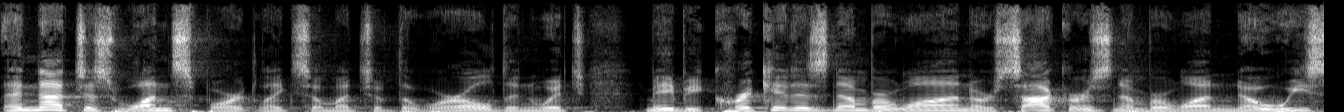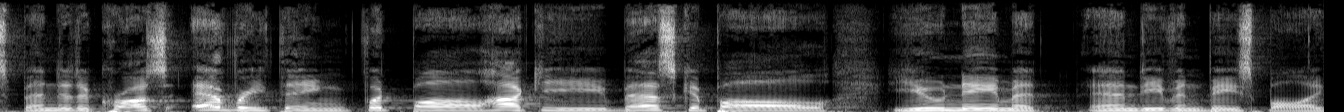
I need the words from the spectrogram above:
and not just one sport like so much of the world, in which maybe cricket is number one or soccer is number one. No, we spend it across everything football, hockey, basketball, you name it, and even baseball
